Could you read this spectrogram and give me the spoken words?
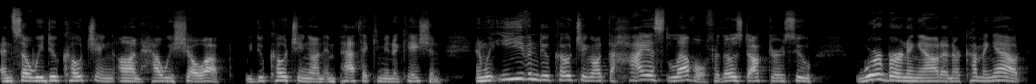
And so we do coaching on how we show up. We do coaching on empathic communication. And we even do coaching at the highest level for those doctors who were burning out and are coming out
